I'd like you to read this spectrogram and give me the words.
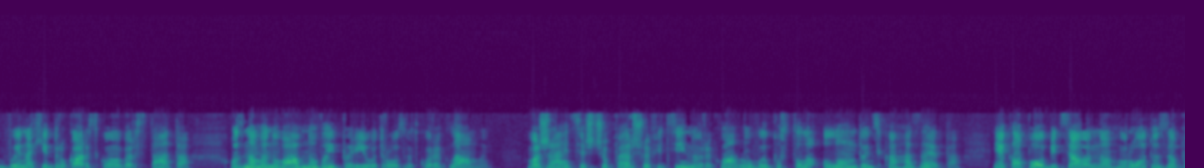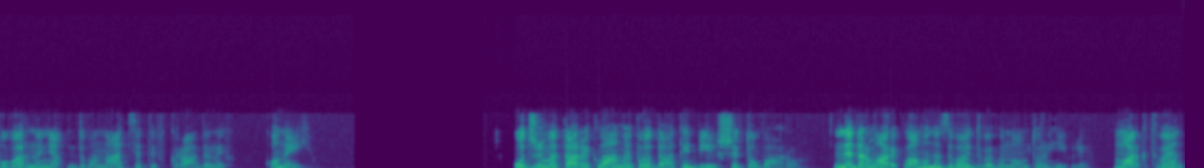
Винахід друкарського верстата ознаменував новий період розвитку реклами. Вважається, що першу офіційну рекламу випустила лондонська газета, яка пообіцяла нагороду за повернення 12 вкрадених коней. Отже, мета реклами продати більше товару. Недарма рекламу називають двигуном торгівлі. Марк Твен,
